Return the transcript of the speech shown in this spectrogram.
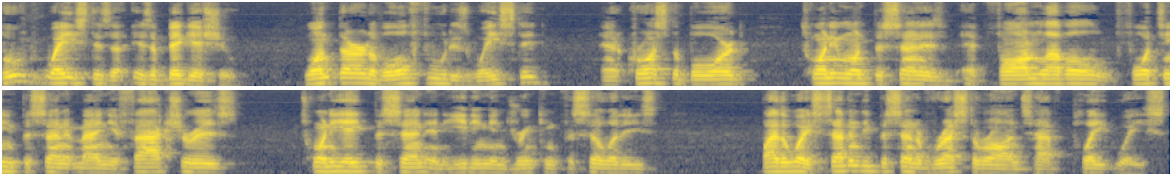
food waste is a is a big issue. One third of all food is wasted, and across the board, 21% is at farm level, 14% at manufacturers, 28% in eating and drinking facilities. By the way, 70% of restaurants have plate waste,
